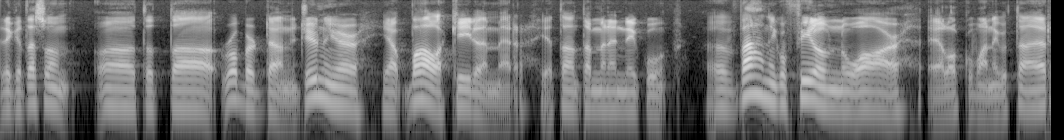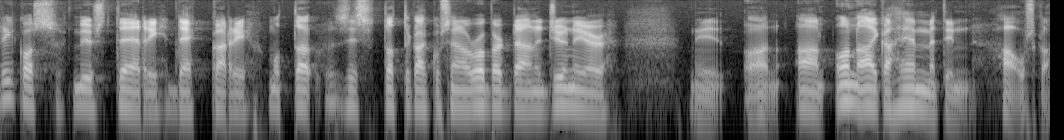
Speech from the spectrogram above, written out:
Eli tässä on uh, tota, Robert Downey Jr. ja Val Kilmer, ja tämä on tämmöinen niinku, vähän niin kuin film noir-elokuva, niinku tämmöinen rikosmysteeri, dekkari, mutta siis totta kai kun siinä on Robert Downey Jr., niin on, on, on aika hemmetin hauska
